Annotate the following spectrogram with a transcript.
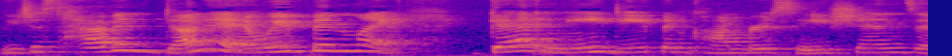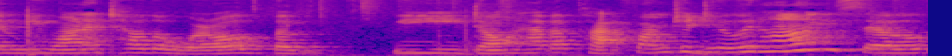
we just haven't done it. And we've been like get knee deep in conversations, and we want to tell the world, but we don't have a platform to do it on. So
